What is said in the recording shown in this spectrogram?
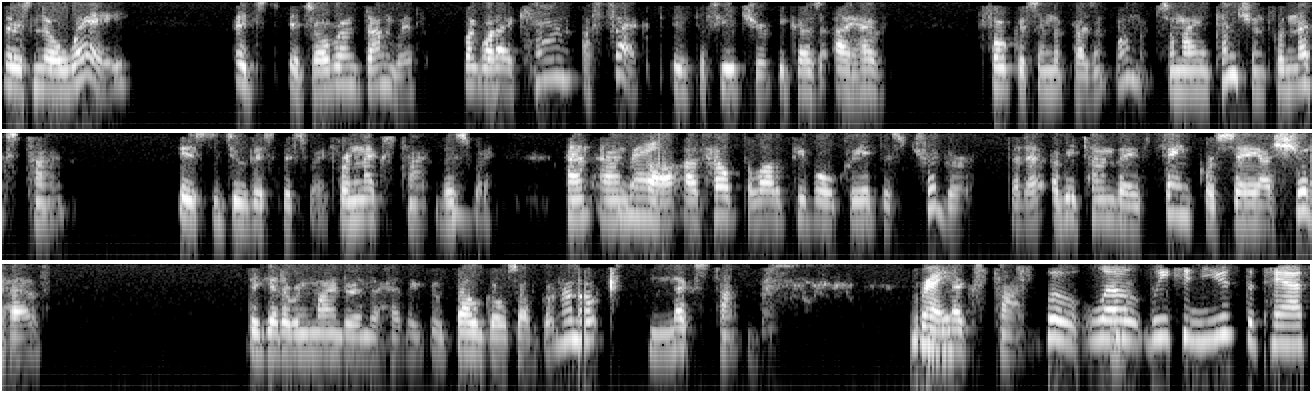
there's no way. It's it's over and done with. But what I can affect is the future because I have focus in the present moment. So my intention for next time is to do this this way. For next time this mm. way. And and right. uh, I've helped a lot of people create this trigger that every time they think or say I should have, they get a reminder in their head. The bell goes off. Go no no next time. Right. Next time. Well, well, you know. we can use the past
